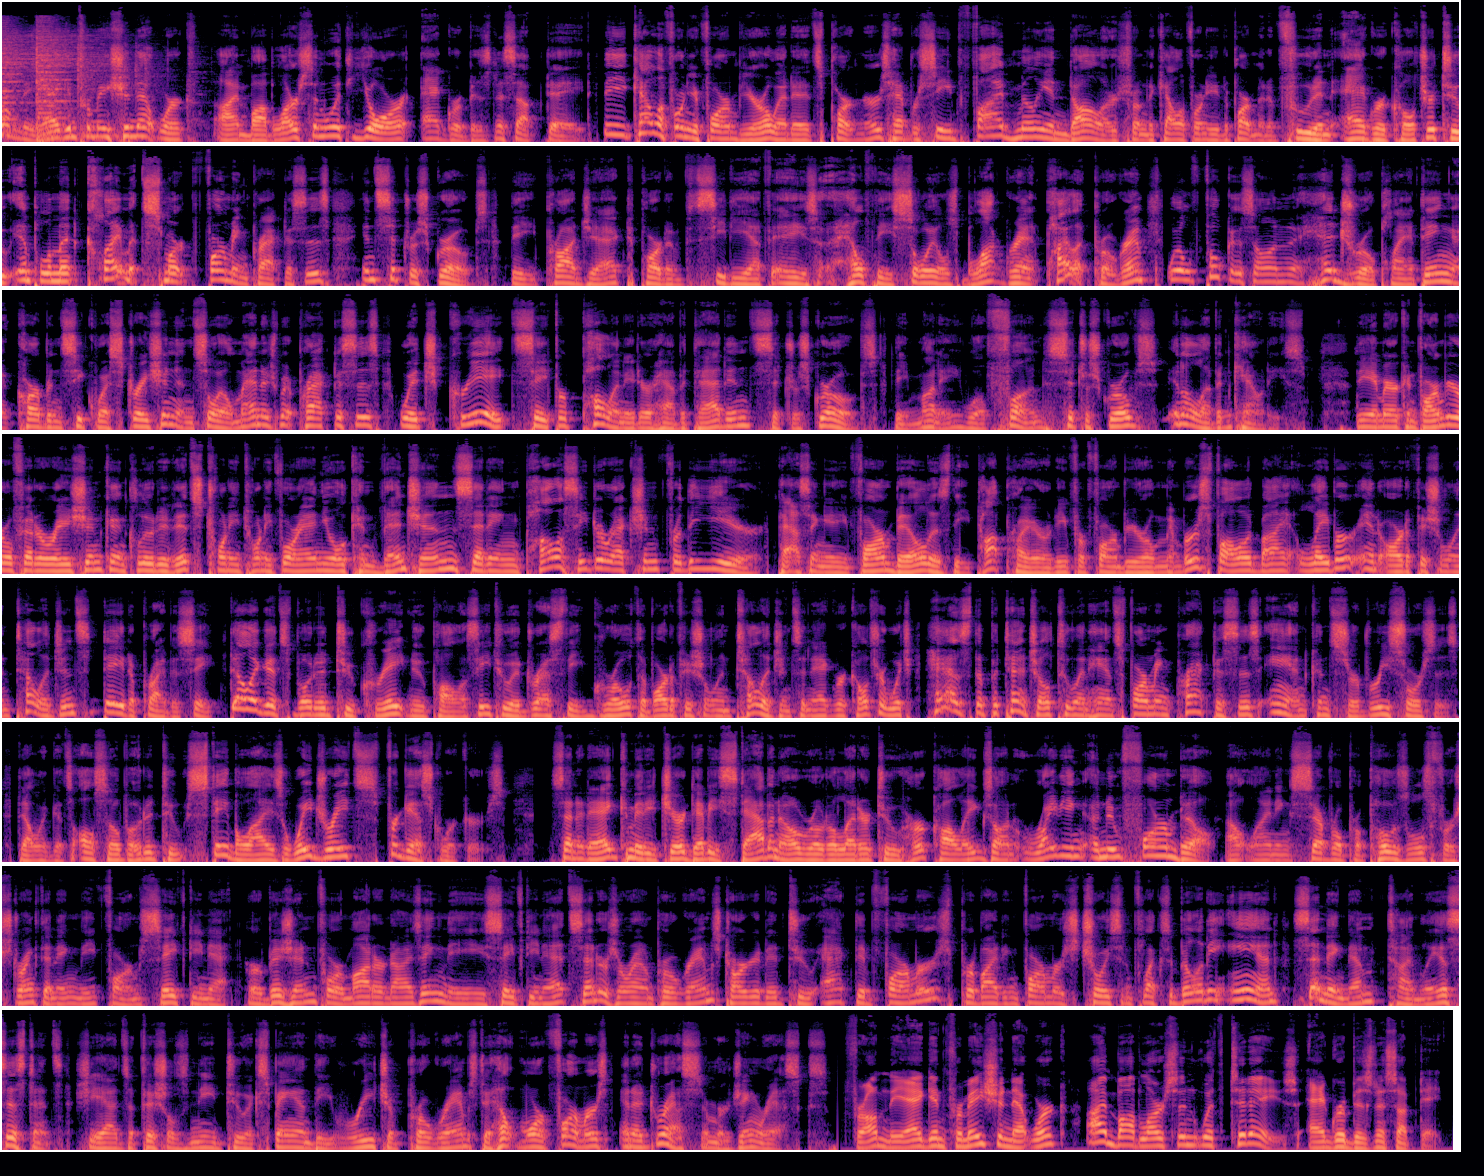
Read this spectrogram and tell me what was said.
From the Ag Information Network, I'm Bob Larson with your Agribusiness Update. The California Farm Bureau and its partners have received $5 million from the California Department of Food and Agriculture to implement climate smart farming practices in citrus groves. The project, part of CDFA's Healthy Soils Block Grant pilot program, will focus on hedgerow planting, carbon sequestration, and soil management practices which create safer pollinator habitat in citrus groves. The money will fund citrus groves in 11 counties. The American Farm Bureau Federation concluded its 2024 annual convention setting policy direction for the year. Passing a farm bill is the top priority for Farm Bureau members, followed by labor and artificial intelligence data privacy. Delegates voted to create new policy to address the growth of artificial intelligence in agriculture, which has the potential to enhance farming practices and conserve resources. Delegates also voted to stabilize wage rates for guest workers. Senate Ag Committee Chair Debbie Stabenow wrote a letter to her colleagues on writing a new farm bill, outlining several proposals for strengthening the farm safety net. Her vision for modernizing the safety net centers around programs targeted to active farmers, providing farmers choice and flexibility, and sending them timely assistance. She adds officials need to expand the reach of programs to help more farmers and address emerging risks. From the Ag Information Network, I'm Bob Larson with today's Agribusiness Update.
